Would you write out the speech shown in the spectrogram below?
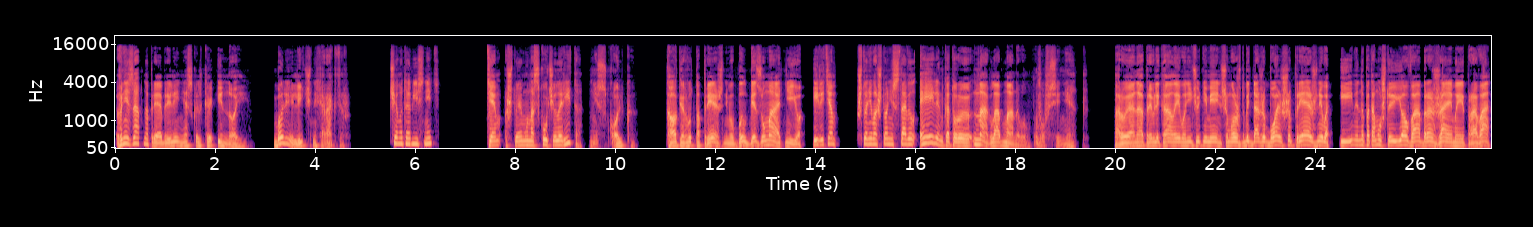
внезапно приобрели несколько иной, более личный характер. Чем это объяснить? Тем, что ему наскучила Рита? Нисколько. Каупервуд по-прежнему был без ума от нее, или тем, что ни во что не ставил Эйлин, которую нагло обманывал? Вовсе нет. Порой она привлекала его ничуть не меньше, может быть, даже больше прежнего, и именно потому, что ее воображаемые права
